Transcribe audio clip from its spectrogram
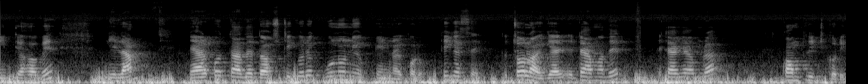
নিতে হবে, নিলাম। নেওয়ার পর তাদের দশটি করে গুণনীয়ক নির্ণয় করো, ঠিক আছে? তো চলো আগে এটা আমাদের, এটা আগে আমরা কমপ্লিট করি।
